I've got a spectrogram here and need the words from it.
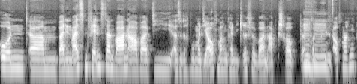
Und ähm, bei den meisten Fenstern waren aber die, also das, wo man die aufmachen kann, die Griffe waren abgeschraubt, dann konnte man die Mhm. nicht aufmachen.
